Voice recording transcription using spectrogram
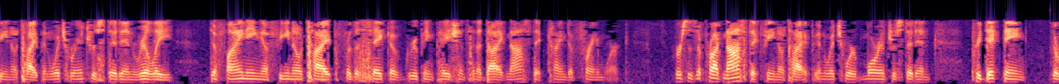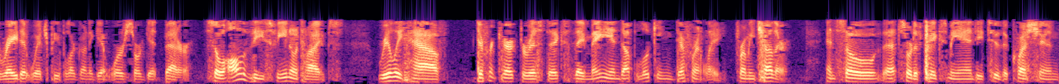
phenotype in which we're interested in really defining a phenotype for the sake of grouping patients in a diagnostic kind of framework versus a prognostic phenotype in which we're more interested in predicting the rate at which people are going to get worse or get better. So all of these phenotypes really have different characteristics. They may end up looking differently from each other. And so that sort of takes me, Andy, to the question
